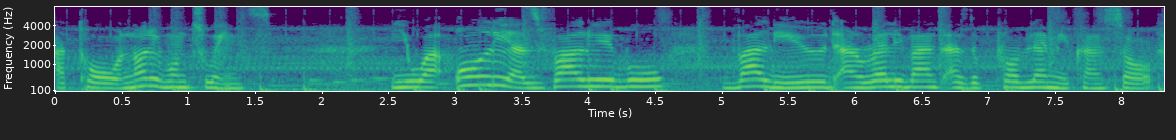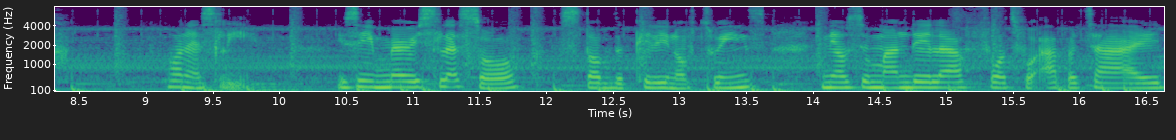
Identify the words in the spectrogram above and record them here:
at all, not even twins. You are only as valuable, valued, and relevant as the problem you can solve. Honestly. You see, Mary Slessor stopped the killing of twins. Nelson Mandela fought for apartheid.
